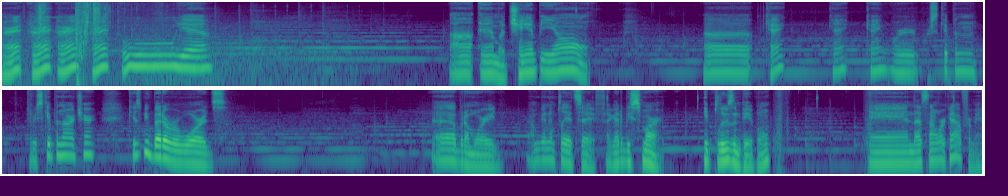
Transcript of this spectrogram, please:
Alright, alright, alright, alright. Ooh, yeah. I am a champion. Uh, okay. Okay, okay. We're, we're skipping... Are we skipping the Archer? Gives me better rewards. Uh, but I'm worried. I'm gonna play it safe. I gotta be smart. Keep losing people. And that's not working out for me.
